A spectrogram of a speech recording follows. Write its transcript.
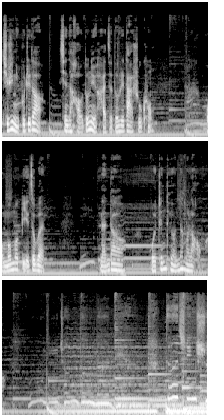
其实你不知道，现在好多女孩子都是大叔控。我摸摸鼻子问，难道我真的有那么老吗？无意重读那年的情书，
